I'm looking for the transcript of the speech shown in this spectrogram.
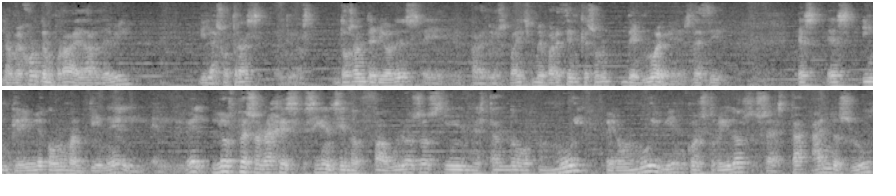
la mejor temporada de Daredevil y las otras, las dos anteriores, eh, para que os sepáis, me parecen que son de 9, es decir, es, es increíble cómo mantiene el, nivel. Los personajes siguen siendo fabulosos, siguen estando muy, pero muy bien construidos, o sea, está años luz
